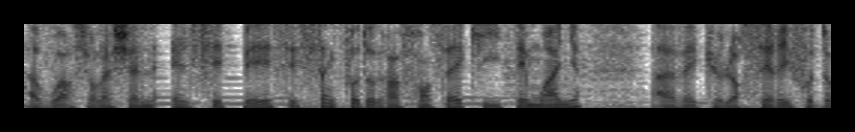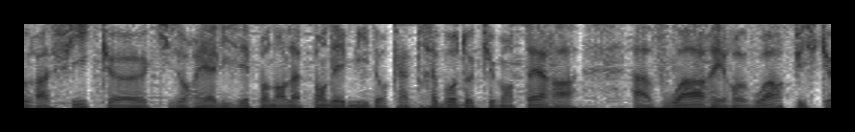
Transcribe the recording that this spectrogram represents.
à voir sur la chaîne LCP. C'est cinq photographes français qui témoignent avec leur série photographique euh, qu'ils ont réalisée pendant la pandémie. Donc un très beau documentaire à, voir et revoir puisque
